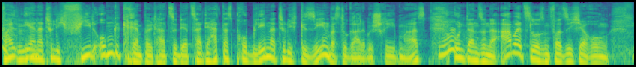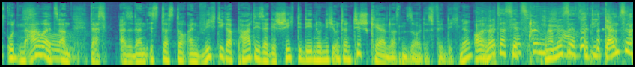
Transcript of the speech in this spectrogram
weil er natürlich viel umgekrempelt hat zu der Zeit. Der hat das Problem natürlich gesehen, was du gerade beschrieben hast. Ja. Und dann so eine Arbeitslosenversicherung und ein Arbeitsamt. Das, also dann ist das doch ein wichtiger Part dieser Geschichte, den du nicht unter den Tisch kehren lassen solltest, finde ich, ne? Oh, hört das jetzt? Das Man müsste jetzt die ganze,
